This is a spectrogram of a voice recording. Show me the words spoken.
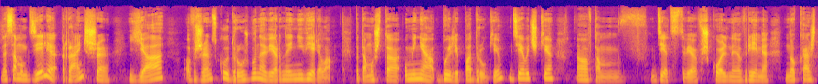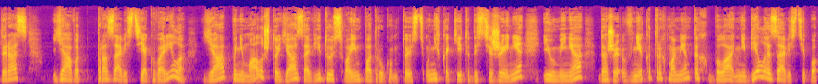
На самом деле, раньше я в женскую дружбу, наверное, не верила. Потому что у меня были подруги, девочки, э, в, там, в детстве, в школьное время, но каждый раз я вот про зависть я говорила, я понимала, что я завидую своим подругам. То есть у них какие-то достижения, и у меня даже в некоторых моментах была не белая зависть, типа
